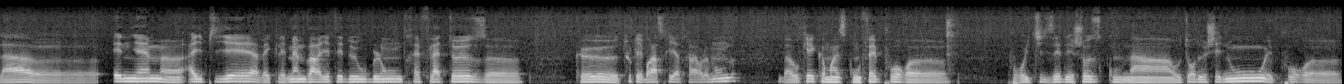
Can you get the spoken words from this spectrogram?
la énième IPA avec les mêmes variétés de houblon très flatteuses que toutes les brasseries à travers le monde, bah ok, comment est-ce qu'on fait pour, euh, pour utiliser des choses qu'on a autour de chez nous et pour euh,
